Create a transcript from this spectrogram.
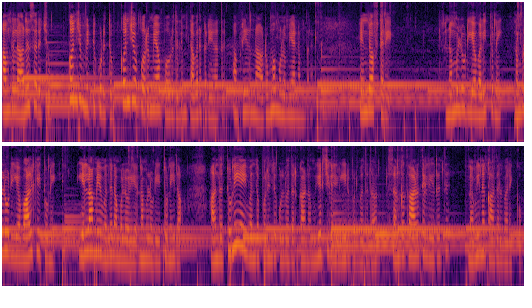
அவங்கள அனுசரிச்சும் கொஞ்சம் விட்டு கொடுத்தும் கொஞ்சம் பொறுமையாக போகிறதுலையும் தவறு கிடையாது அப்படின்னு நான் ரொம்ப முழுமையாக நம்புகிறேன் எண்ட் ஆஃப் த டே நம்மளுடைய வழித்துணை நம்மளுடைய வாழ்க்கை துணை எல்லாமே வந்து நம்மளுடைய நம்மளுடைய துணை தான் அந்த துணையை வந்து புரிந்து கொள்வதற்கான முயற்சிகளில் ஈடுபடுவது தான் சங்க காலத்தில் இருந்து நவீன காதல் வரைக்கும்.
